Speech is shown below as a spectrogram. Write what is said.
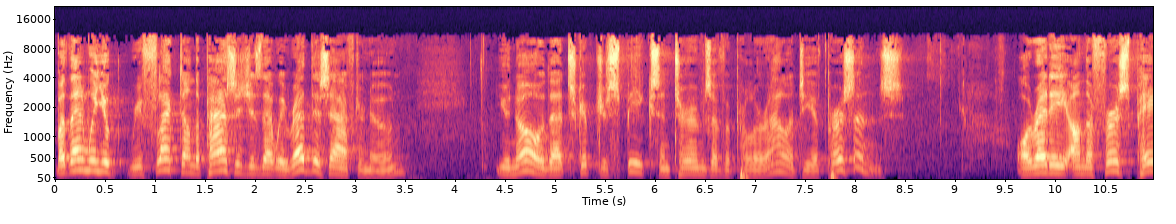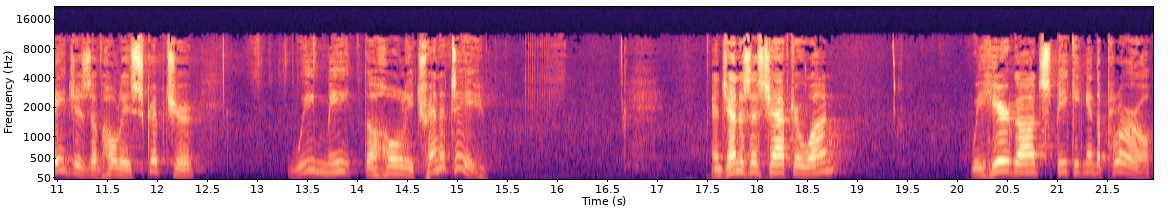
But then when you reflect on the passages that we read this afternoon, you know that Scripture speaks in terms of a plurality of persons. Already on the first pages of Holy Scripture, we meet the Holy Trinity. In Genesis chapter 1, we hear God speaking in the plural.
